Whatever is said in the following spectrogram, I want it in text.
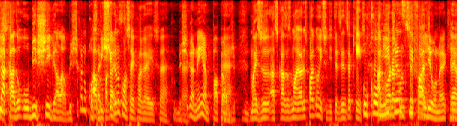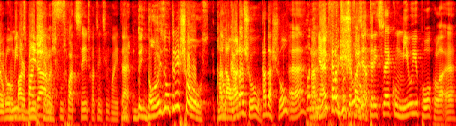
da humorista. casa. O Bexiga lá, o Bexiga não Ah, consegue o Bexiga pagar não isso. consegue pagar isso, é. O Bexiga nem é papel É. de... Mas as casas maiores pagam isso, de 300 a 500. O Comedians quando você que faliu, né, que é, virou o Comedians pagava, acho que uns 400, 450. É. Em dois ou três shows. Cada Não, um cada era show. Cada show? É. Na minha época era de show. Você fazia três, sai com mil e pouco lá, é.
